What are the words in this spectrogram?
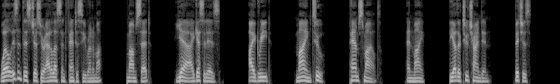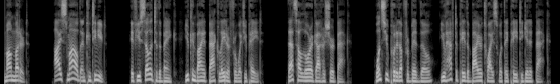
Well, isn't this just your adolescent fantasy run amok? Mom said. Yeah, I guess it is. I agreed. Mine, too. Pam smiled. And mine. The other two chimed in. Bitches. Mom muttered. I smiled and continued. If you sell it to the bank, you can buy it back later for what you paid. That's how Laura got her shirt back. Once you put it up for bid, though, you have to pay the buyer twice what they paid to get it back.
